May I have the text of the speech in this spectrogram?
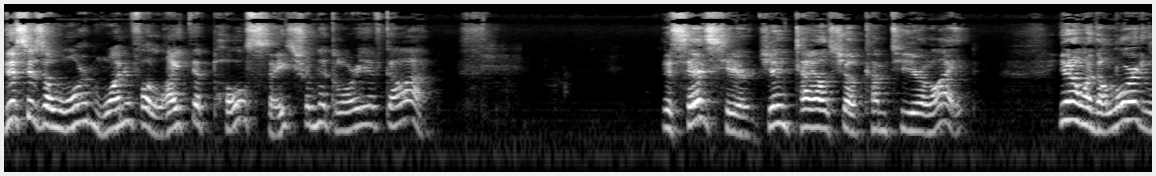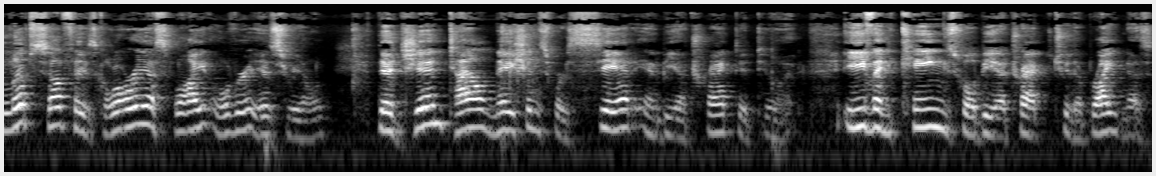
This is a warm, wonderful light that pulsates from the glory of God. It says here, Gentiles shall come to your light. You know, when the Lord lifts up his glorious light over Israel, the Gentile nations will see it and be attracted to it. Even kings will be attracted to the brightness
